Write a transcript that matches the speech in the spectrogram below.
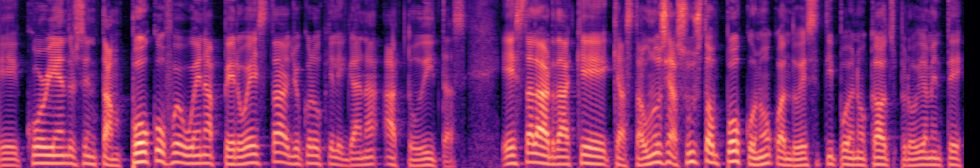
eh, Corey Anderson tampoco fue buena, pero esta yo creo que le gana a toditas. Esta la verdad que, hasta uno se asusta un poco, ¿no? Cuando ese tipo de knockouts, pero obviamente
